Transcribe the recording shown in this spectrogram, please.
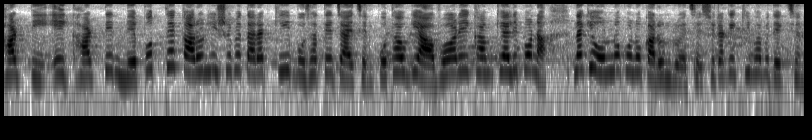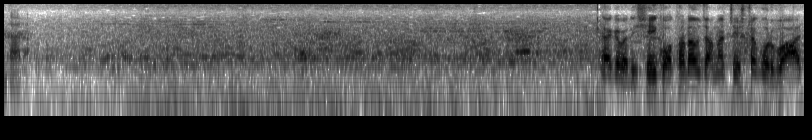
ঘাটতি এই ঘাটতির নেপথ্যে কারণ হিসেবে তারা কি বোঝাতে চাইছেন? কোথাও গিয়ে আবহাওয়ার এই খামখেয়ালিপনা নাকি অন্য কোনো কারণ রয়েছে? সেটাকে কীভাবে দেখছেন তারা? একেবারে সেই কথাটাও জানার চেষ্টা করব। আজ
